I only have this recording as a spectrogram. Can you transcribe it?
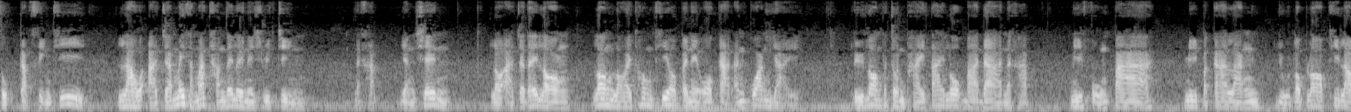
สุขกับสิ่งที่เราอาจจะไม่สามารถทำได้เลยในชีวิตจริงนะครับ อย่างเช่นเราอาจจะได้ลองล่องลอยท่องเที่ยวไปในโอกาสอันกว้างใหญ่ หรือลองผจญภัยใต้โลกบาดาลนะครับ มีฝูงปลา มีปะการังอยู่รอบๆ ที่เรา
